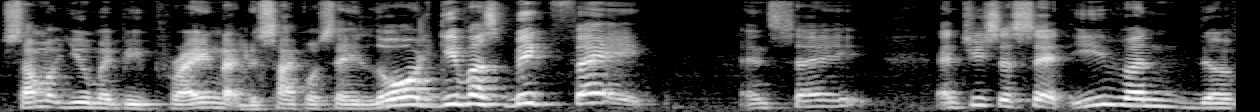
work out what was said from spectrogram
some of you may be praying like disciples say, Lord, give us big faith. And say, and Jesus said, even the,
